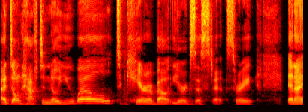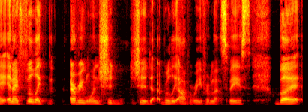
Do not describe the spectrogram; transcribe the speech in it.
I don't have to know you well to care about your existence, right? And I and I feel like everyone should should really operate from that space. But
